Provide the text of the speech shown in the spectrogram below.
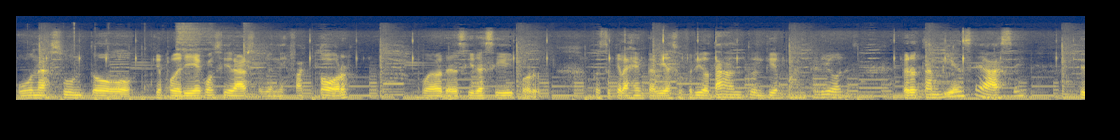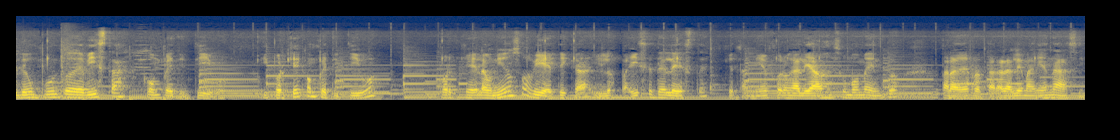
un asunto que podría considerarse benefactor, puedo decir así, por, puesto que la gente había sufrido tanto en tiempos anteriores, pero también se hace desde un punto de vista competitivo. ¿Y por qué competitivo? Porque la Unión Soviética y los países del este, que también fueron aliados en su momento para derrotar a la Alemania nazi,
